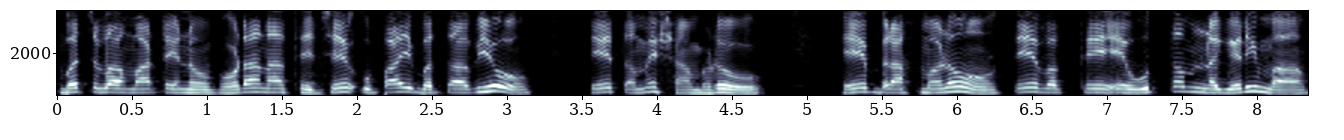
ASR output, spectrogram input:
બચવા માટેનો ભોળાનાથે જે ઉપાય બતાવ્યો તે તમે સાંભળો. હે બ્રાહ્મણો, તે વખતે એ ઉત્તમ નગરીમાં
